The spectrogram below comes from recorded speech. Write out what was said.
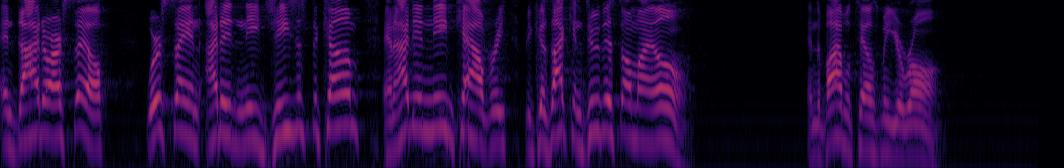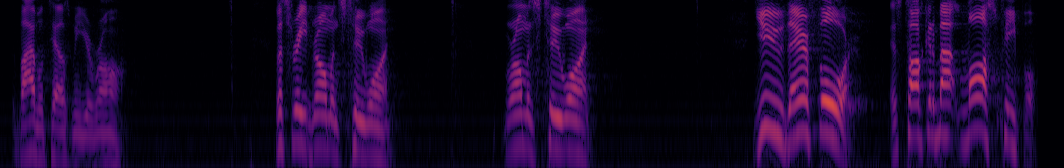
and die to ourselves, we're saying, I didn't need Jesus to come and I didn't need Calvary because I can do this on my own. And the Bible tells me you're wrong. The Bible tells me you're wrong. Let's read Romans 2 1. Romans 2 1. You, therefore, it's talking about lost people,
